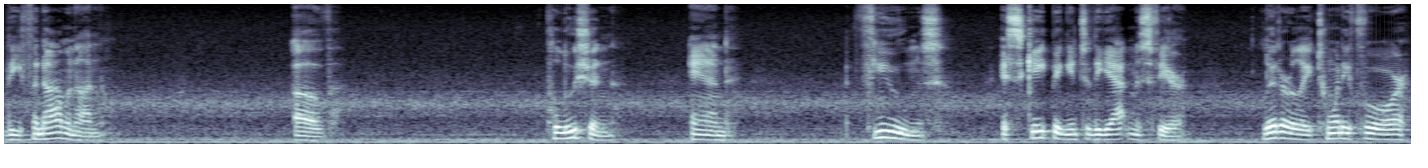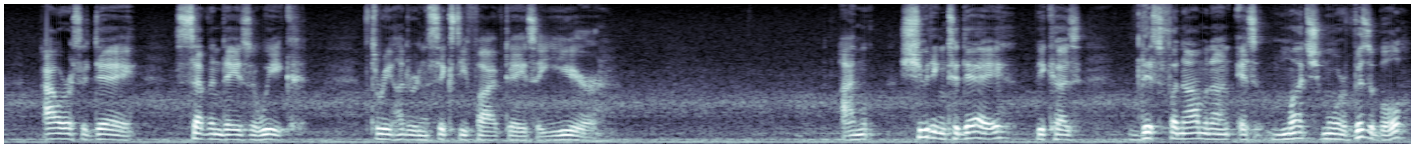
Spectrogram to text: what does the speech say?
the phenomenon of pollution and fumes escaping into the atmosphere literally 24 hours a day, 7 days a week, 365 days a year. I'm shooting today because this phenomenon is much more visible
